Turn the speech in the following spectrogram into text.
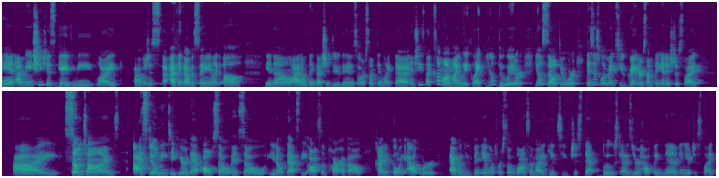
And I mean, she just gave me like, I was just, I think I was saying, like, oh, you know, I don't think I should do this or something like that. And she's like, come on, Myleik, like, you'll do it or you'll sell through or this is what makes you great or something. And it's just like, I sometimes I still need to hear that also. And so, you know, that's the awesome part about kind of going outward and when you've been inward for so long, somebody gives you just that boost as you're helping them and you're just like,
